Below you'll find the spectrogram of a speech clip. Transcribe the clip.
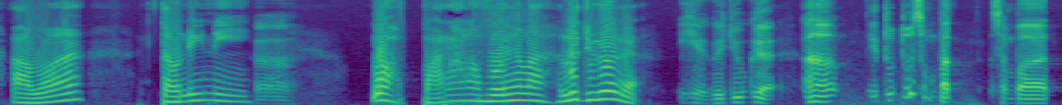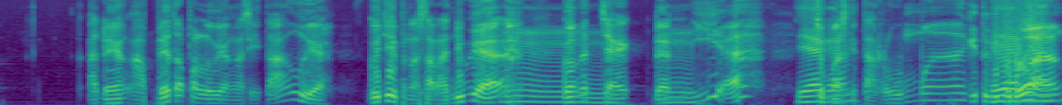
sama tahun ini. Heeh. Wah, parah lah pokoknya lah. Lu juga nggak? Iya, gue juga. Eh, itu tuh sempat sempat ada yang update apa lu yang ngasih tahu ya? Gue jadi penasaran juga. Hmm. Gue ngecek dan Hmm. iya, Iya cuma kan? sekitar rumah gitu-gitu Iya kan? doang.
